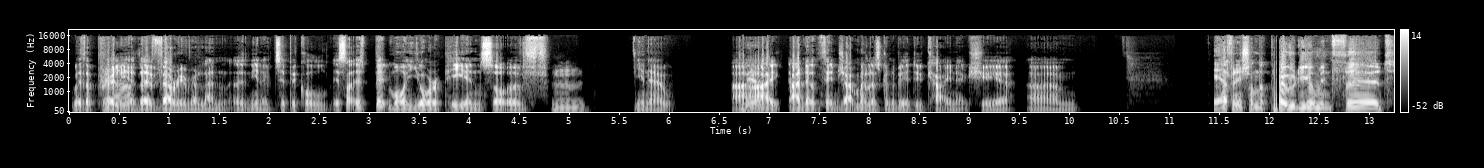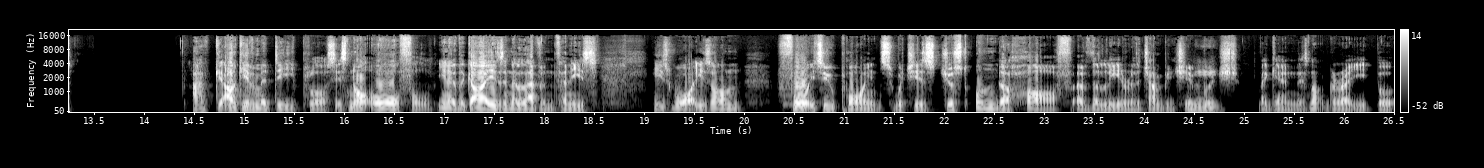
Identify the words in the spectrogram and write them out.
with They Aprilia, are. they're very relentless. You know, typical. It's like it's a bit more European sort of. mm, You know, I Yeah. I, I don't think Jack Miller's going to be at Ducati next year. Um, yeah, finished on the podium in third. I've, I'll give him a D plus. It's not awful. You know, the guy is in eleventh, and he's he's what he's on forty two points, which is just under half of the leader of the championship. Mm. Which again is not great, but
